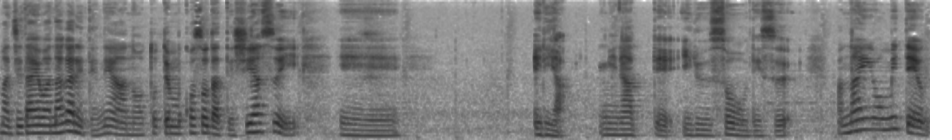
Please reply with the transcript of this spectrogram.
まあ、時代は流れてねあのとても子育てしやすい、えー、エリアになっているそうです。まあ、内容を見て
